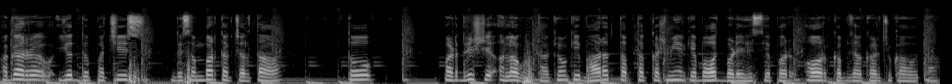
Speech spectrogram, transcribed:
अगर युद्ध 25 दिसंबर तक चलता तो परिदृश्य अलग होता, क्योंकि भारत तब तक कश्मीर के बहुत बड़े हिस्से पर और कब्जा कर चुका होता।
